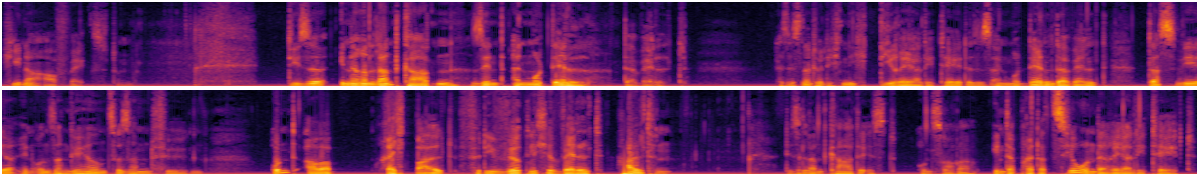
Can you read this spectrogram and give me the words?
China aufwächst. Diese inneren Landkarten sind ein Modell der Welt. Es ist natürlich nicht die Realität, es ist ein Modell der Welt, das wir in unserem Gehirn zusammenfügen und aber recht bald für die wirkliche Welt halten. Diese Landkarte ist unsere Interpretation der Realität,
